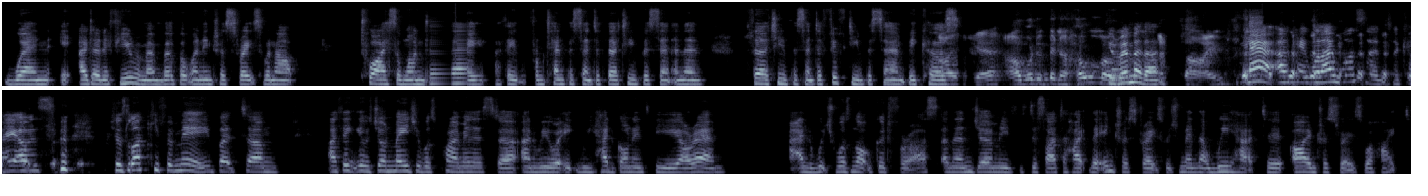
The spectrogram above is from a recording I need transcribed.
when, it, I don't know if you remember, but when interest rates went up twice in one day, I think from 10% to 13%, and then 13% to 15% because I, yeah i would have been a homo you remember that, that time. Yeah okay well i wasn't okay? I was which was lucky for me but um i think it was john major was prime minister and we were we had gone into the erm and which was not good for us. And then Germany decided to hike their interest rates, which meant that we had to our interest rates were hiked.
